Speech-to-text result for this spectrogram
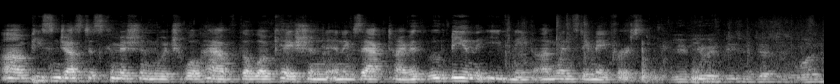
um, Peace and Justice Commission, which will have the location and exact time. It will be in the evening on Wednesday, May 1st. Review and Peace and Justice one.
